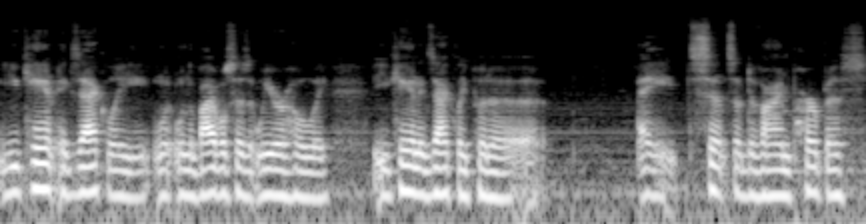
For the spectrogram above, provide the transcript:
you can't exactly when, when the Bible says that we are holy you can't exactly put a a sense of divine purpose,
